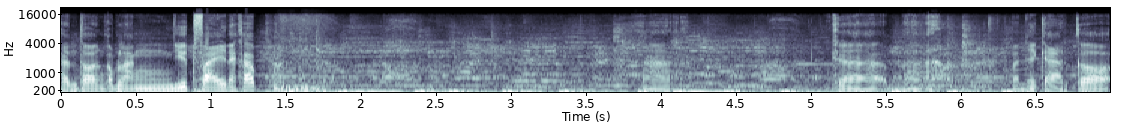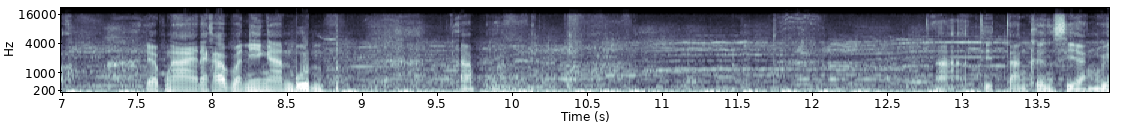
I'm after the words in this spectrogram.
ขั้นตอนกำลังยึดไฟนะครับก็บรรยากาศก็เรียบง่ายนะครับ วันนี้งานบุญครับติดตั้งเครื่องเสียงเว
